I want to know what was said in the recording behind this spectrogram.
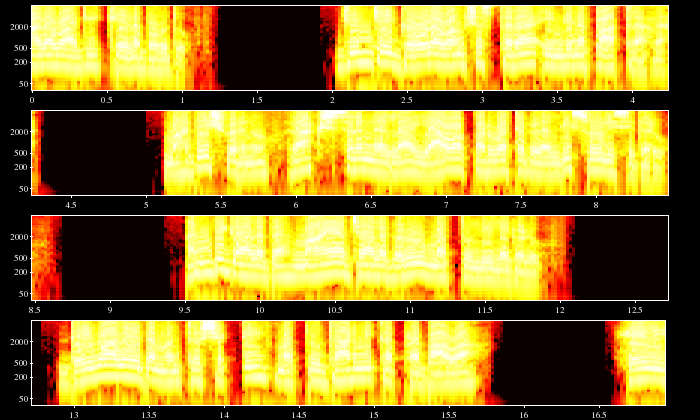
ಆಳವಾಗಿ ಕೇಳಬಹುದು. ಜುಂಜೇಗೌಡ ವಂಶಸ್ಥರ ಇಂದಿನ ಪಾತ್ರ ಮಹದೇಶ್ವರನು ರಾಕ್ಷಸರನ್ನೆಲ್ಲ ಯಾವ ಪರ್ವತಗಳಲ್ಲಿ ಸೋಲಿಸಿದರು? ಅಂದಿಗಾಲದ ಮಾಯಾಜಾಲಗಳು ಮತ್ತು ಲೀಲೆಗಳು. ದೇವಾಲಯದ ಮಂತ್ರಶಕ್ತಿ ಮತ್ತು ಧಾರ್ಮಿಕ ಪ್ರಭಾವ. ಹೇಳಿ,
